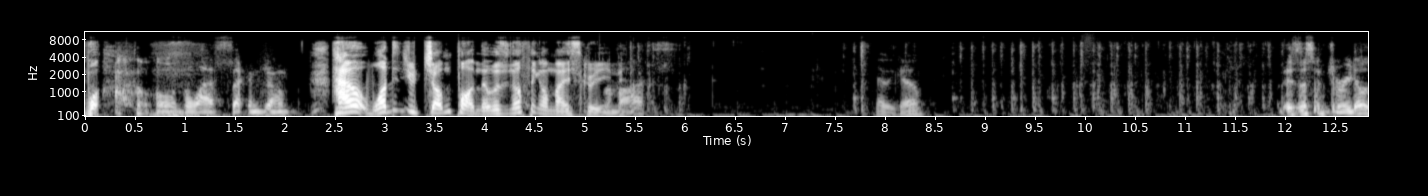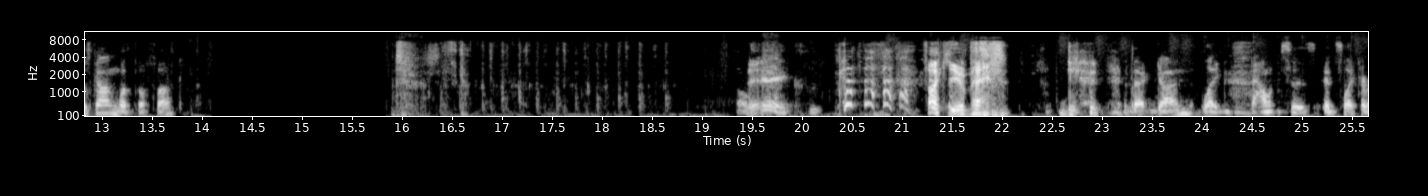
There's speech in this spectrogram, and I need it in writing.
What? oh, the last second jump. How? What did you jump on? There was nothing on my The screen. box. There we go. Is this a Doritos gun? What the fuck? Okay. Fuck you, Ben. Dude, that gun like bounces. It's like a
